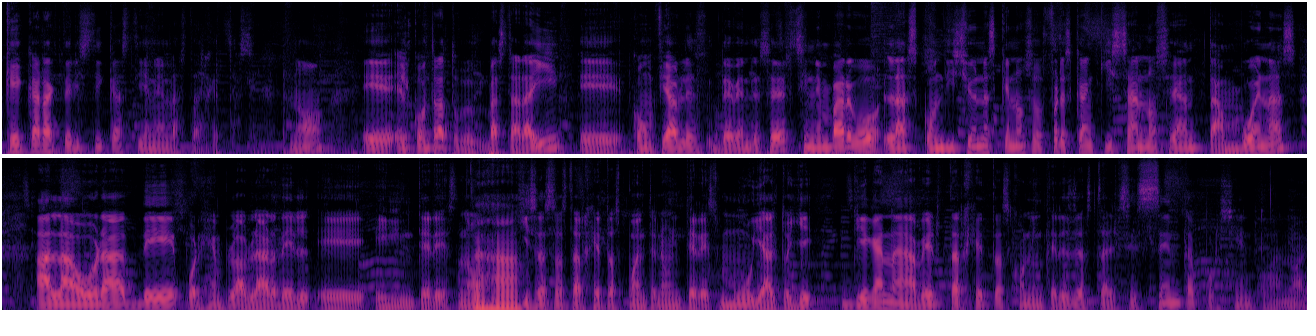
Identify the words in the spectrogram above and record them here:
qué características tienen las tarjetas, ¿no? Eh, el contrato pues, va a estar ahí, eh, confiables deben de ser, sin embargo, las condiciones que nos ofrezcan quizá no sean tan buenas a la hora de, por ejemplo, hablar del eh, el interés, ¿no? Ajá. Quizás estas tarjetas pueden tener un interés muy alto, Lle- llegan a haber tarjetas con interés de hasta el 60% anual.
